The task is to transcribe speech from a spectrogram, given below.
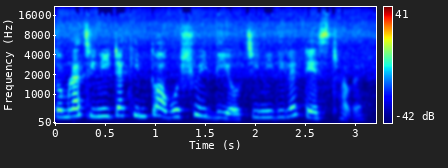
তোমরা চিনিটা কিন্তু অবশ্যই দিও, চিনি দিলে টেস্ট হবে।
